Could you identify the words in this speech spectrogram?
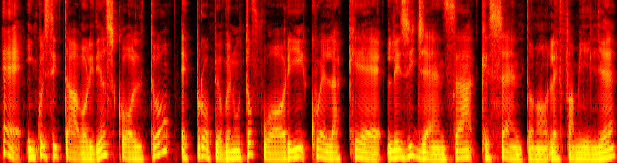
E in questi tavoli di ascolto è proprio venuto fuori quella che è l'esigenza che sentono le famiglie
